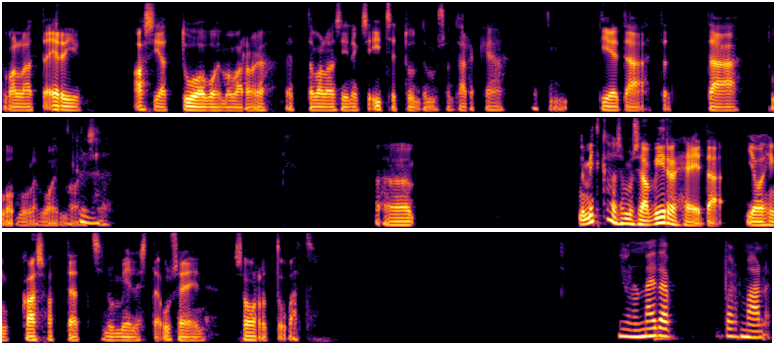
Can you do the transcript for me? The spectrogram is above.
tavallaan, että eri asiat tuo voimavaroja, että tavallaan siinäkin se itsetuntemus on tärkeää, että tietää, että tämä tuo mulle voimaa Kyllä. lisää. Öö, no mitkä on semmoisia virheitä, joihin kasvattajat sinun mielestä usein sortuvat? Joo, no näitä varmaan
